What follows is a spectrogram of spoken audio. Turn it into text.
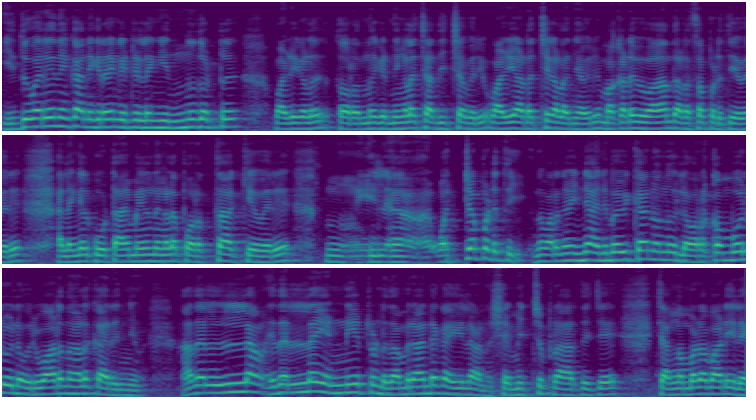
ഇതുവരെ നിങ്ങൾക്ക് അനുഗ്രഹം കിട്ടിയില്ലെങ്കിൽ ഇന്ന് തൊട്ട് വഴികൾ തുറന്ന് നിങ്ങളെ ചതിച്ചവർ വഴി അടച്ച് കളഞ്ഞവർ മക്കളുടെ വിവാഹം തടസ്സപ്പെടുത്തിയവർ അല്ലെങ്കിൽ കൂട്ടായ്മയിൽ നിന്ന് നിങ്ങളെ പുറത്താക്കിയവർ ഒറ്റപ്പെടുത്തി എന്ന് പറഞ്ഞാൽ ഇനി അനുഭവിക്കാനൊന്നുമില്ല. ഉറക്കം പോലുമില്ല. ഒരുപാട് നാൾ കരഞ്ഞു. അതെല്ലാം ഇതെല്ലാം എണ്ണിയിട്ടുണ്ട് തമ്പുരാന്റെ കയ്യിലാണ്. ക്ഷമിച്ച് പ്രാർത്ഥിച്ച് ചങ്ങമ്പുഴ പാടിയില്ലേ?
